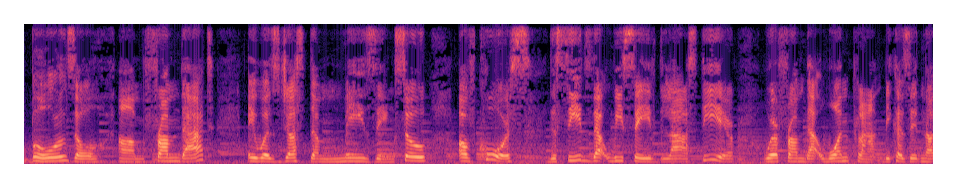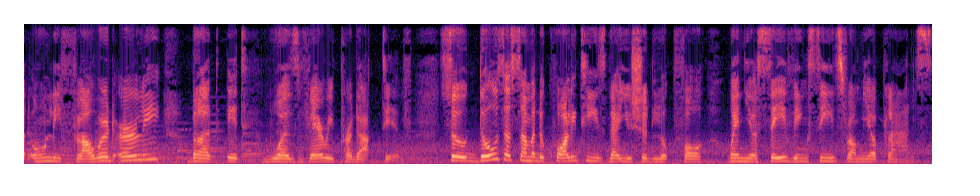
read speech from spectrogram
bolls or um, from that. It was just amazing. So, of course, the seeds that we saved last year were from that one plant because it not only flowered early, but it was very productive. So, those are some of the qualities that you should look for when you're saving seeds from your plants.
